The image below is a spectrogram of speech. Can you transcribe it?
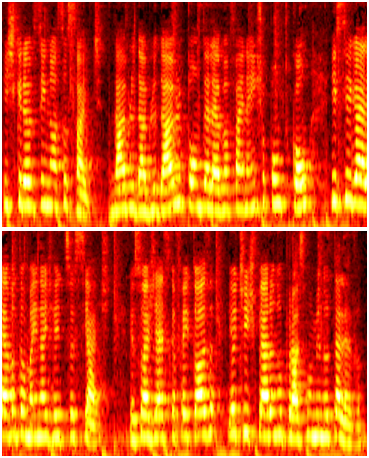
inscreva-se em nosso site www.elevafinancial.com e siga a Eleven também nas redes sociais. Eu sou a Jéssica Feitosa e eu te espero no próximo Minuto Eleven.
